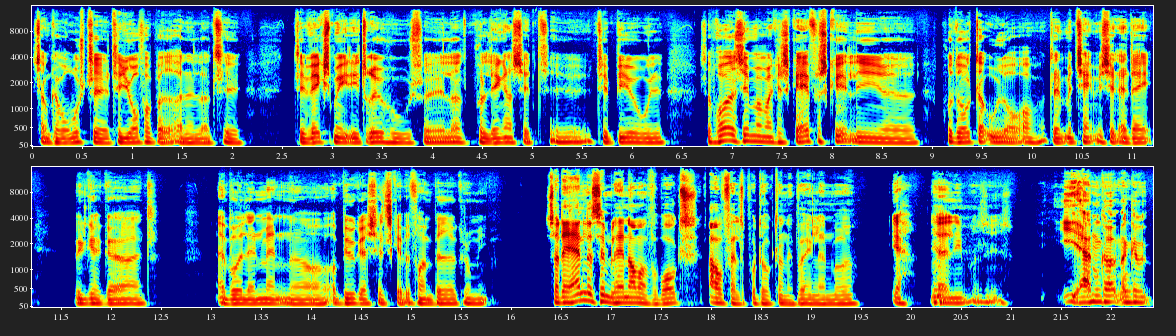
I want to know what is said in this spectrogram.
som kan bruges til, til jordforbedrende, eller til, til vækstmedie i drivhus, eller på længere sæt til, til bioolie. Så prøv at se, om man kan skabe forskellige øh, produkter ud over den metan, vi sælger i dag, hvilket kan gøre, at, at både landmanden og, og biogasselskabet får en bedre økonomi. Så det handler simpelthen om at få brugt affaldsprodukterne på en eller anden måde? Ja, ja lige præcis. Ja, man kan, man kan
